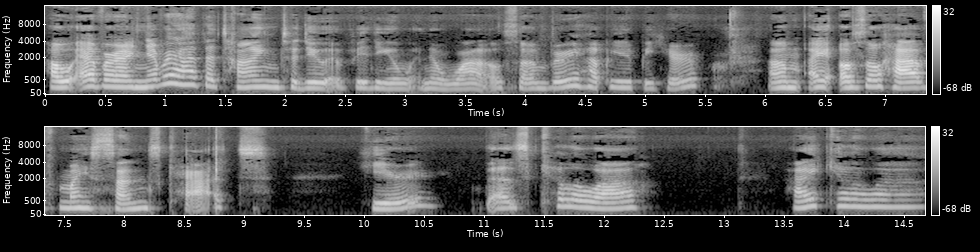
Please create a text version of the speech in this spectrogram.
However, I never had the time to do a video in a while, so I'm very happy to be here. Um, I also have my son's cat here that's Kilowa. Hi, Kilowa.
